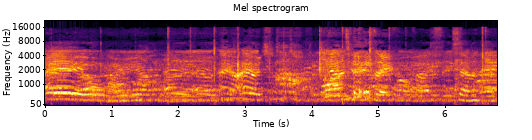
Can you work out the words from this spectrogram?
Ayo, Maria. Ayo, ayo, ayo. One, two, three, four, five, six, seven, eight,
